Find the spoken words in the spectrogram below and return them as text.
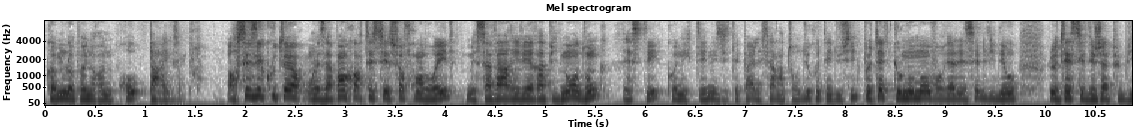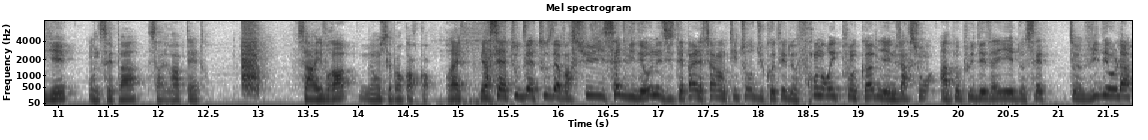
comme l'Open Run Pro par exemple. Alors ces écouteurs, on les a pas encore testés sur Frandroid, mais ça va arriver rapidement, donc restez connectés, n'hésitez pas à aller faire un tour du côté du site. Peut-être qu'au moment où vous regardez cette vidéo, le test est déjà publié, on ne sait pas, ça arrivera peut-être, ça arrivera, mais on ne sait pas encore quand. Bref, merci à toutes et à tous d'avoir suivi cette vidéo. N'hésitez pas à aller faire un petit tour du côté de frandroid.com. Il y a une version un peu plus détaillée de cette vidéo-là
